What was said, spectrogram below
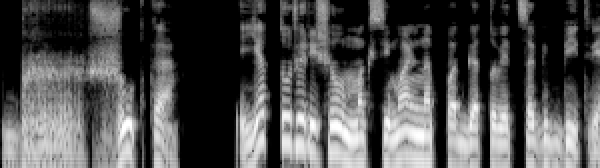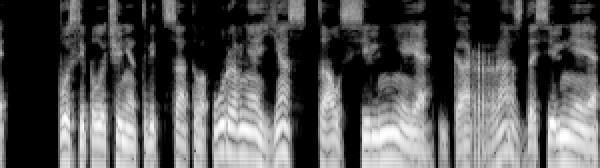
Бррр, жутко. Я тоже решил максимально подготовиться к битве. После получения 30 уровня я стал сильнее, гораздо сильнее.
